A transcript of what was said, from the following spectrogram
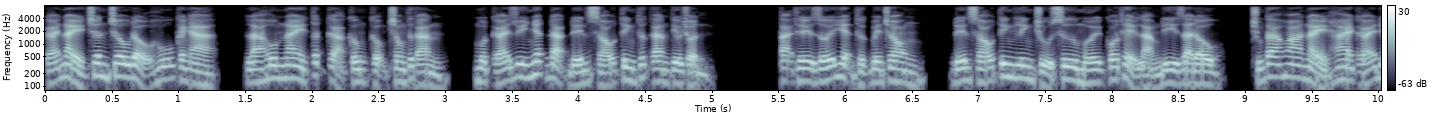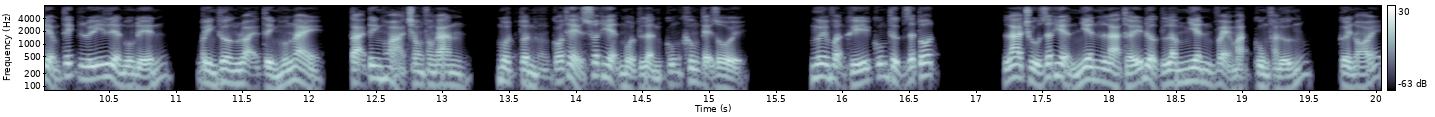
Cái này chân châu đậu hũ canh a là hôm nay tất cả công cộng trong thức ăn, một cái duy nhất đạt đến sáu tinh thức ăn tiêu chuẩn tại thế giới hiện thực bên trong, đến sáu tinh linh chủ sư mới có thể làm đi ra đâu. Chúng ta hoa này hai cái điểm tích lũy liền buồn đến. Bình thường loại tình huống này, tại tinh hỏa trong phòng ăn, một tuần có thể xuất hiện một lần cũng không tệ rồi. Ngươi vận khí cũng thực rất tốt. La chủ rất hiển nhiên là thấy được lâm nhiên vẻ mặt cùng phản ứng, cười nói,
